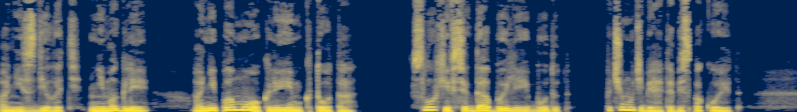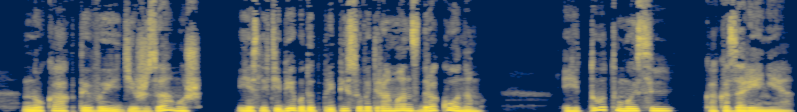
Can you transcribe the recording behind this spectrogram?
они сделать не могли. А не помог ли им кто-то? Слухи всегда были и будут. Почему тебя это беспокоит? Но как ты выйдешь замуж, если тебе будут приписывать роман с драконом?» И тут мысль, как озарение.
